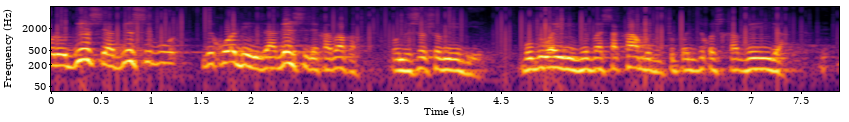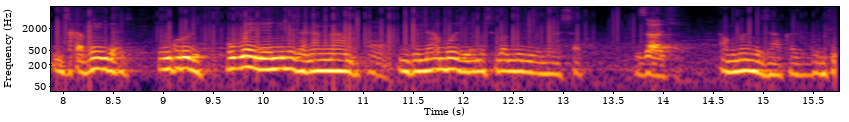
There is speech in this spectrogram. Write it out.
produced abusive recordings against the Kabaka on the social media. Bobby Wayne never succumbed to political scavenger, scavengers, including Bobby Wayne and Yumi Zanangam, mm. and the numbers of Muslim million Zaki. amunoonyeza akalulu nti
